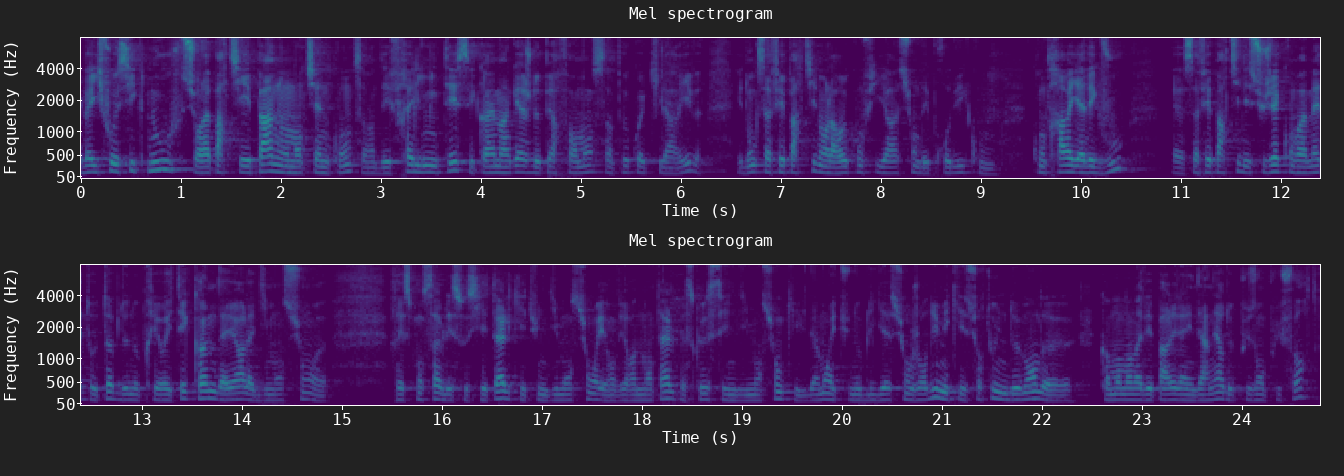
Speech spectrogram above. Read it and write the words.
ben, il faut aussi que nous, sur la partie épargne, on en tienne compte. Hein. Des frais limités, c'est quand même un gage de performance un peu quoi qu'il arrive. Et donc ça fait partie dans la reconfiguration des produits qu'on travaille avec vous. Euh, ça fait partie des sujets qu'on va mettre au top de nos priorités, comme d'ailleurs la dimension... Responsable et sociétale, qui est une dimension et environnementale, parce que c'est une dimension qui évidemment est une obligation aujourd'hui, mais qui est surtout une demande, euh, comme on en avait parlé l'année dernière, de plus en plus forte,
